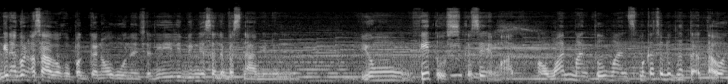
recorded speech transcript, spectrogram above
Ang ginagawa ng asawa ko, pagka nakukunan siya, linilibing niya sa labas namin yung yung fetus. Kasi mga, mga one month, two months, magkasunod na ta- taon.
